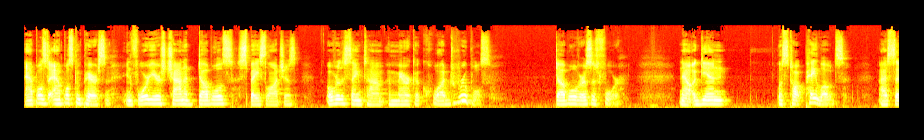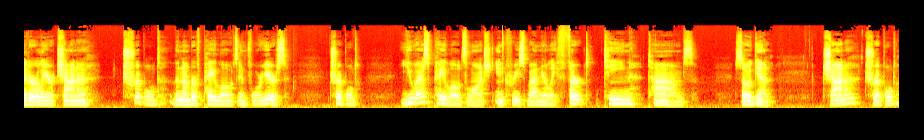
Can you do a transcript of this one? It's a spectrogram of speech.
apples to apples comparison. In four years, China doubles space launches. Over the same time, America quadruples. Double versus four. Now, again, let's talk payloads. I said earlier, China tripled the number of payloads in four years. Tripled. U.S. payloads launched increased by nearly 13 times. So again, China tripled.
